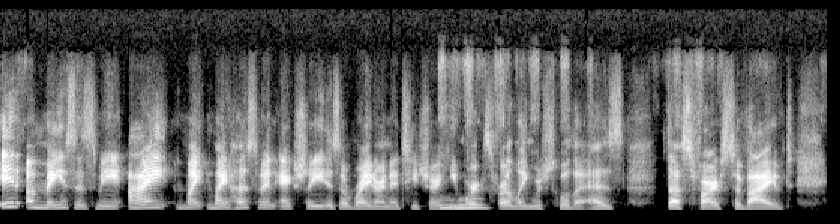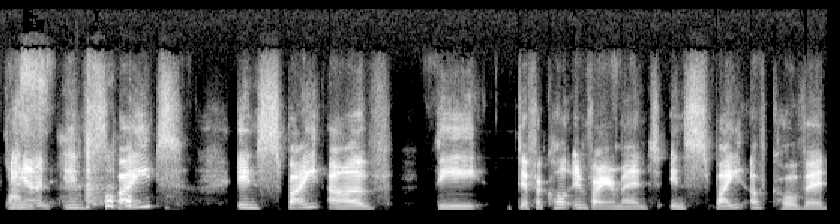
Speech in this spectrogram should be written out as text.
it amazes me i my my husband actually is a writer and a teacher he Mhm. works for a language school that has thus far survived. Yes. And in spite in spite of the difficult environment, in spite of COVID,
